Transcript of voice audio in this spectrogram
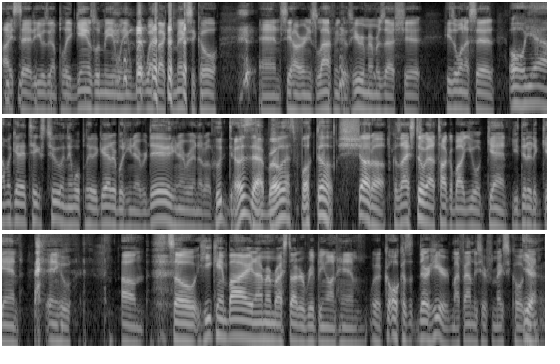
I said he was gonna play games with me when he went, went back to Mexico, and see how Ernie's laughing because he remembers that shit. He's the one that said, "Oh yeah, I'm gonna get it takes two, and then we'll play together." But he never did. He never ended up Who does that, bro? That's fucked up. Shut up, because I still gotta talk about you again. You did it again. Anywho, um, so he came by, and I remember I started ripping on him. Oh, because they're here. My family's here from Mexico again. Yeah.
